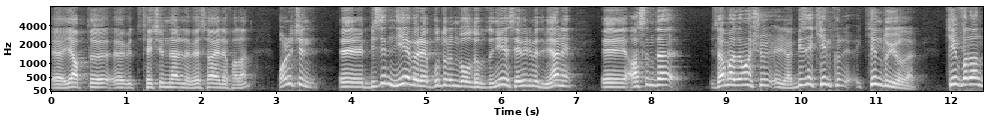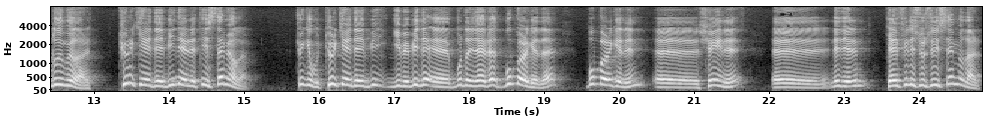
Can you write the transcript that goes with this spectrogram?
e, yaptığı e, seçimlerle vesaire falan. Onun için e, bizim niye böyle bu durumda olduğumuzu, niye sevilmedim? Yani e, aslında zaman zaman şu e, bize kin kin duyuyorlar. Kin falan duymuyorlar. Türkiye'de bir devleti istemiyorlar. Çünkü bu Türkiye'de bir, gibi bir de e, burada devlet bu bölgede bu bölgenin e, şeyini e, ne diyelim keyfini sürsün istemiyorlar.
